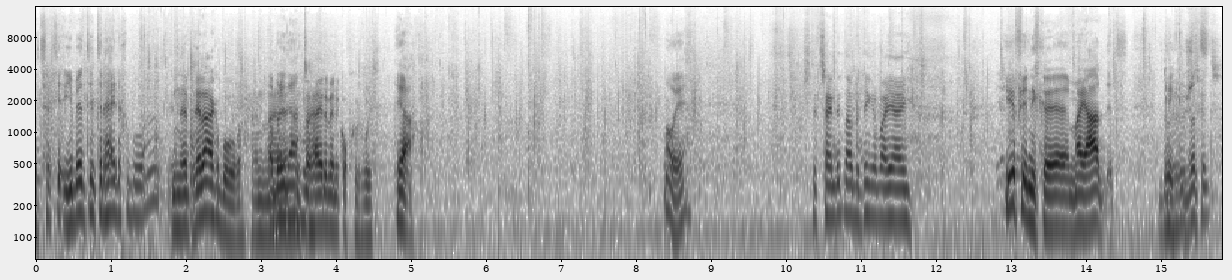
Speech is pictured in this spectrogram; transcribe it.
Wat zeg je? Je bent in Ter Heide geboren? In eh, Breda geboren en Oh, eh, Breda in Ter Heide ben ik opgegroeid. Ja. Mooi hè? Dus dit, zijn dit nou de dingen waar jij Hier vind ik, eh, maar ja, het, de Kijk, rust vindt?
